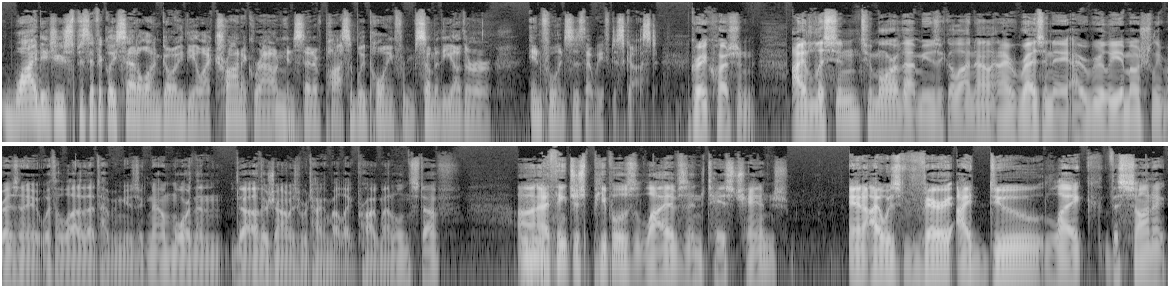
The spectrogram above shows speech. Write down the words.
why did you specifically settle on going the electronic route Hmm. instead of possibly pulling from some of the other influences that we've discussed? Great question. I listen to more of that music a lot now, and I resonate. I really emotionally resonate with a lot of that type of music now, more than the other genres we're talking about, like prog metal and stuff. Uh, I think just people's lives and tastes change, and I was very. I do like the sonic.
